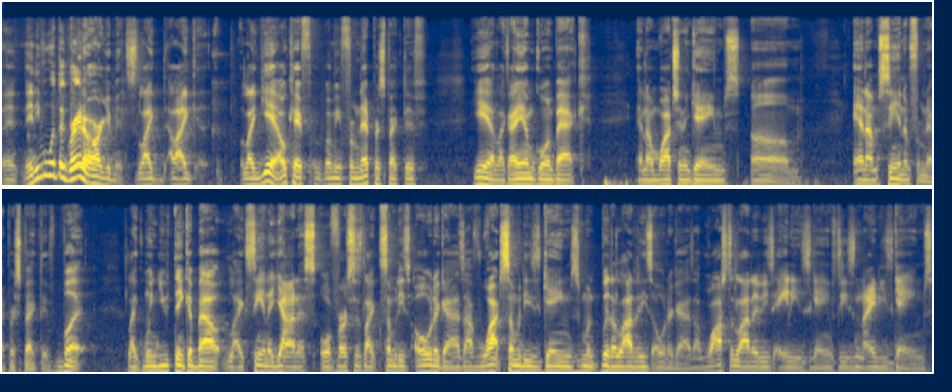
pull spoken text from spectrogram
and, and even with the greater arguments, like like like yeah, okay, I mean from that perspective, yeah, like I am going back and I'm watching the games um and I'm seeing them from that perspective. But like when you think about like seeing a Giannis or versus like some of these older guys, I've watched some of these games with a lot of these older guys. I've watched a lot of these 80s games, these 90s games.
